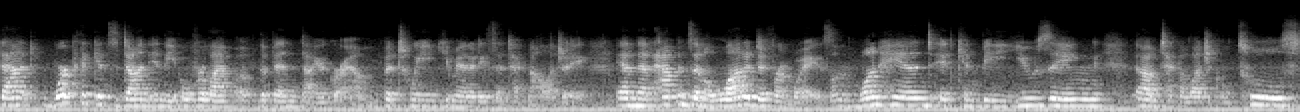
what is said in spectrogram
that work that gets done in the overlap of the Venn diagram between humanities and technology. And that happens in a lot of different ways. On one hand, it can be using um, technological tools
